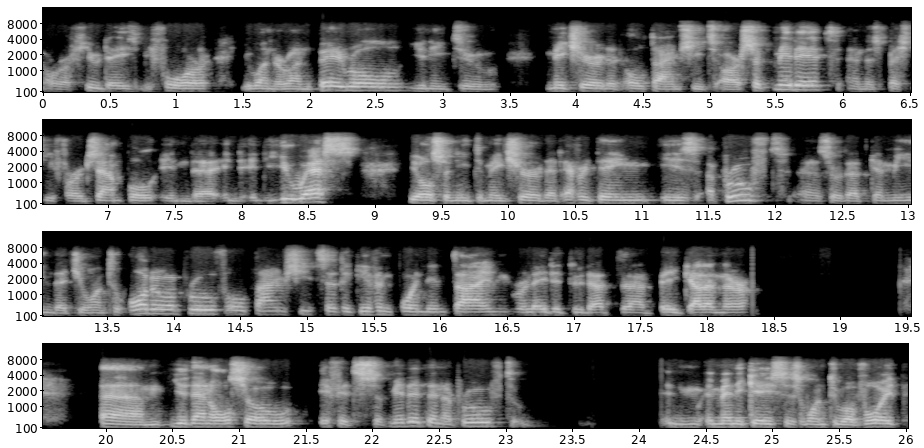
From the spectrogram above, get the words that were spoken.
or a few days before you want to run payroll, you need to make sure that all timesheets are submitted. And especially, for example, in the, in the, in the US, you also need to make sure that everything is approved. Uh, so that can mean that you want to auto approve all timesheets at a given point in time related to that uh, pay calendar. Um, you then also, if it's submitted and approved, in, in many cases want to avoid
